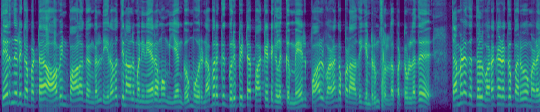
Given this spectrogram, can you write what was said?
தேர்ந்தெடுக்கப்பட்ட ஆவின் பாலகங்கள் இருபத்தி நாலு மணி நேரமும் இயங்கும். ஒரு நபருக்கு குறிப்பிட்ட பாக்கெட்டுகளுக்கு மேல் பால் வழங்கப்படாது என்றும் சொல்லப்பட்டுள்ளது. தமிழகத்தில் வடகிழக்கு பருவமழை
